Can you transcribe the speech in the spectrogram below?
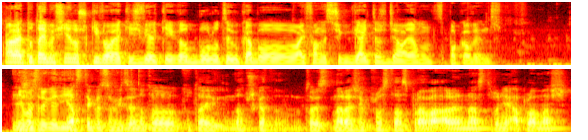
Ale tutaj bym się nie doszukiwał jakiegoś wielkiego bólu tyłka, bo iPhone 3 GB też działają spoko, więc nie ma tragedii. Ja z tego co widzę, no to tutaj na przykład to jest na razie prosta sprawa, ale na stronie Apple'a masz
